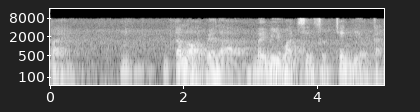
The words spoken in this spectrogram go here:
ไป ตลอดเวลาไม่มีวันสิ้นสุดเช่นเดียวกัน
